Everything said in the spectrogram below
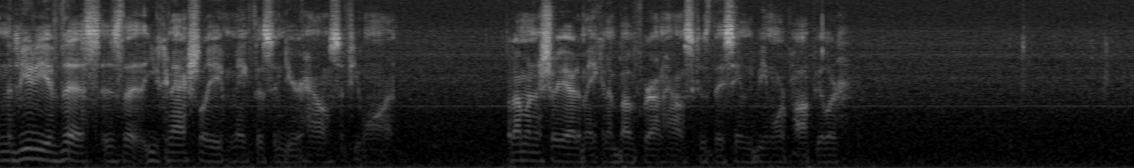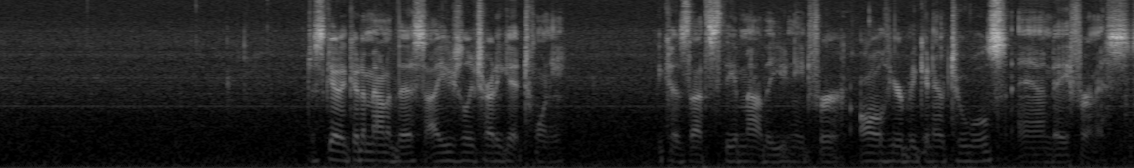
And the beauty of this is that you can actually make this into your house if you want. But I'm going to show you how to make an above ground house because they seem to be more popular. Just get a good amount of this. I usually try to get 20 because that's the amount that you need for all of your beginner tools and a furnace.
